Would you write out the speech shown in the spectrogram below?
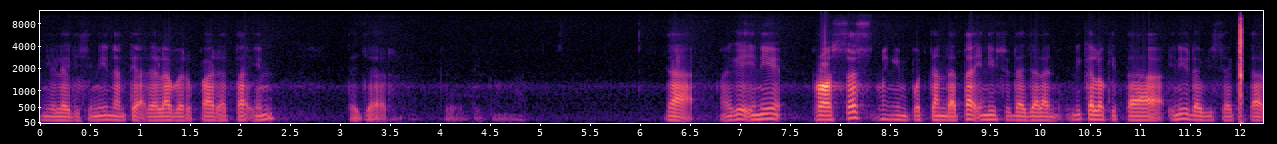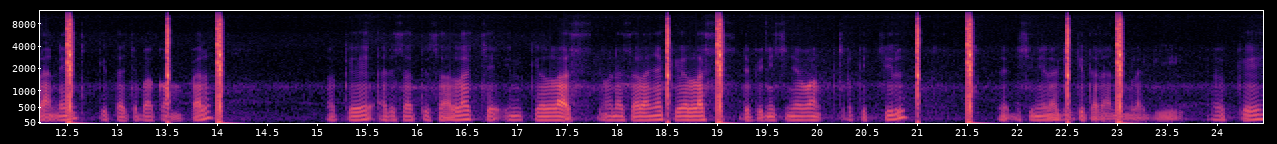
nilai di sini nanti adalah berupa data integer. Nah, oke ini proses menginputkan data ini sudah jalan. Ini kalau kita ini udah bisa kita running, kita coba compile. Oke, ada satu salah C in kelas. Mana salahnya kelas definisinya uang kecil. Lihat di sini lagi kita running lagi. Oke.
